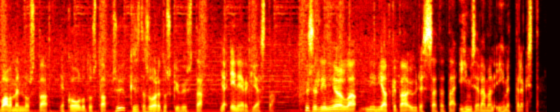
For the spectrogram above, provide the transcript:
valmennusta ja koulutusta psyykkisestä suorituskyvystä ja energiasta. Pysy linjoilla, niin jatketaan yhdessä tätä ihmiselämän ihmettelemistä.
